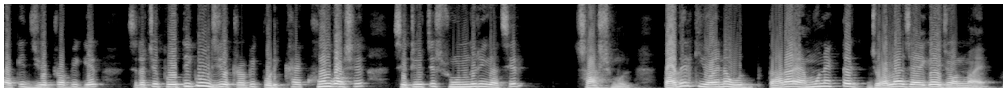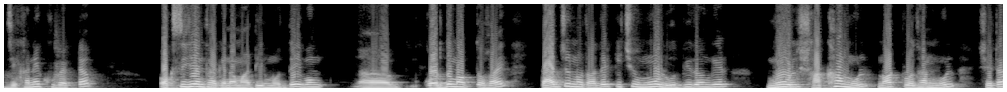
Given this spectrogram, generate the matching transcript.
থাকে জিওট্রপিকের সেটা হচ্ছে প্রতিকূল জিওট্রপিক পরীক্ষায় খুব আসে, সেটি হচ্ছে সুন্দরী গাছের শ্বাসমূল। তাদের কি হয় না তারা এমন একটা জলা জায়গায় জন্মায় যেখানে খুব একটা অক্সিজেন থাকে না মাটির মধ্যে এবং কর্দমাক্ত হয়। তার জন্য তাদের কিছু মূল, উদ্ভিদঙ্গের মূল, শাখা মূল নট প্রধান মূল, সেটা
